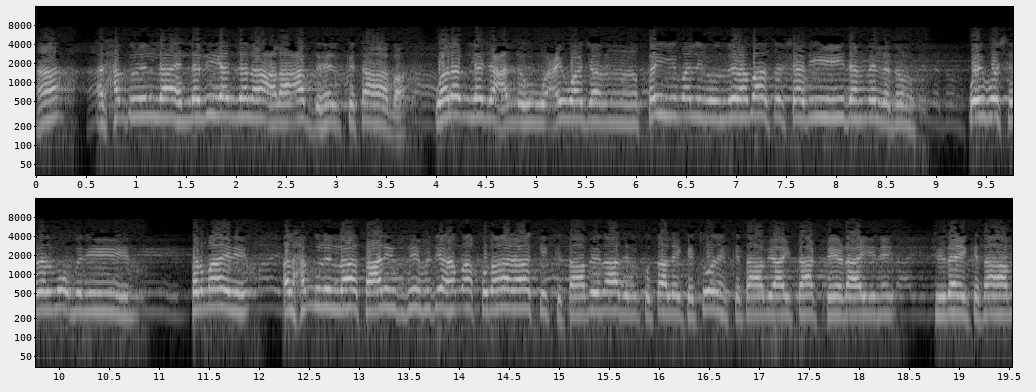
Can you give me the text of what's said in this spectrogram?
ها؟ الحمد لله الذي أنزل على عبده الكتاب ولم يجعل له عوجا قيما لينذر بأسا شديدا من لدنه. ويبشر المؤمنين. فرمائني الحمد للہ تعریف سے بجے ہم خدا کی کتابیں نازل کتا لے کے چورے کتاب آئی تھا ٹیڑ آئی نے، سیدھا کتاب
